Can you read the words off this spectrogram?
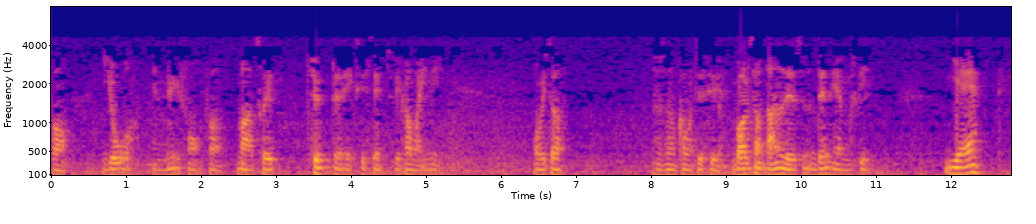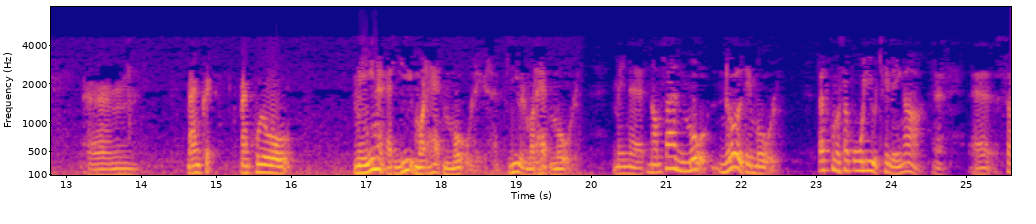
for jord, en ny form for materiel tyngde eksistens, vi kommer ind i. Hvor vi så, så, så kommer til at se voldsomt anderledes ud end den her måske. Ja, øhm, man, man kunne jo mene, at liv måtte have et mål, ikke sandt? Livet måtte have et mål. Men uh, når man så har mål, nået det mål, hvad skulle man så bruge livet til længere? Ja. Uh, så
